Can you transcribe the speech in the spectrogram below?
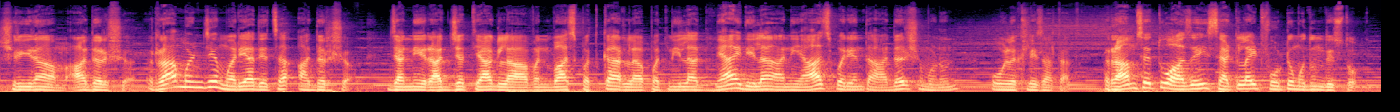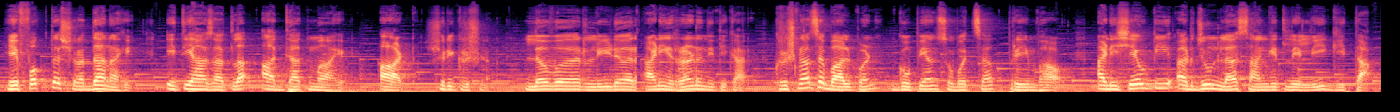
श्रीराम आदर्श. राम म्हणजे मर्यादेचा आदर्श. ज्यांनी राज्य त्यागला वनवास पत्कारला पत्नीला न्याय दिला आणि आजपर्यंत आदर्श म्हणून ओळखले जातात. रामसेतू आजही सॅटेलाइट फोटोमधून दिसतो. हे फक्त श्रद्धा नाही इतिहासातला अध्यात्म आहे. आठ श्रीकृष्ण लवर लीडर आणि रणनीतिकार. कृष्णाचं बालपण गोपियांसोबतचा प्रेमभाव. आणि शेवटी अर्जुनला सांगितलेली गीता.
